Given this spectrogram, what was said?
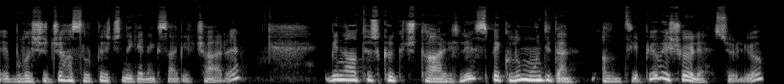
e, bulaşıcı hastalıklar için de geleneksel bir çare. 1643 tarihli Speculum Mundi'den alıntı yapıyor ve şöyle söylüyor.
